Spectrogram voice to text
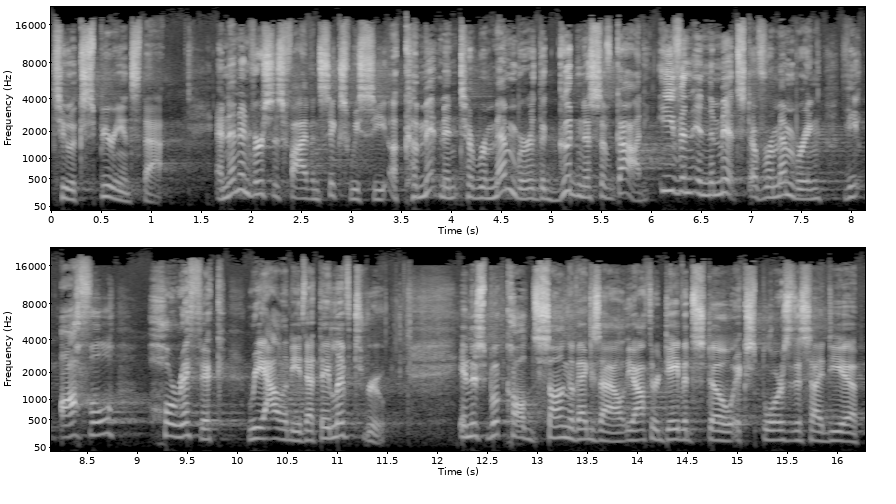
to experience that. And then in verses 5 and 6, we see a commitment to remember the goodness of God, even in the midst of remembering the awful, horrific reality that they lived through. In this book called Song of Exile, the author David Stowe explores this idea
